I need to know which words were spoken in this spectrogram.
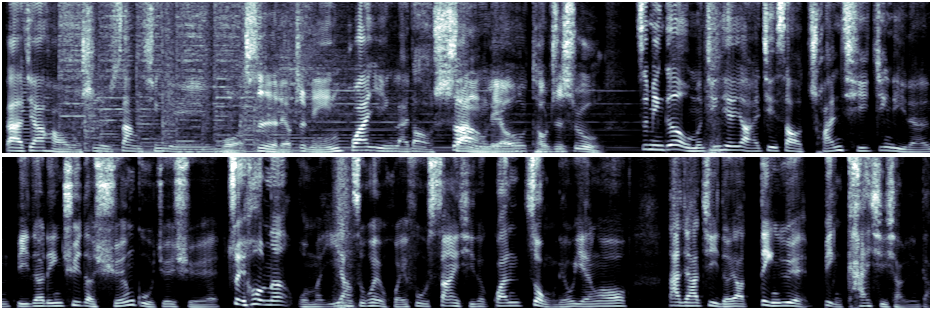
大家好，我是尚青林，我是刘志明，欢迎来到上流投资术。志明哥，我们今天要来介绍传奇经理人彼得林区的选股绝学。最后呢，我们一样是会回复上一期的观众留言哦。大家记得要订阅并开启小铃铛，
